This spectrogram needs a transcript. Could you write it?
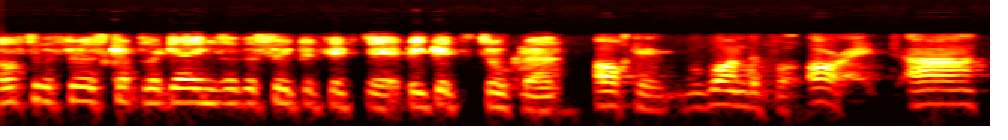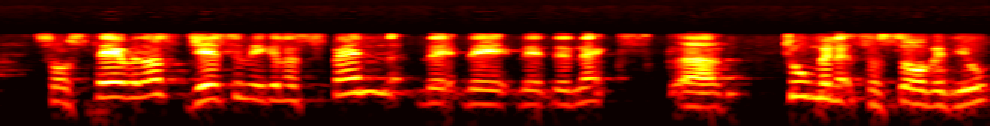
after the first couple of games of the Super 50, it'd be good to talk about. Okay, wonderful. All right. Uh, so stay with us. Jason, we're going to spend the, the, the, the next uh, two minutes or so with you.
